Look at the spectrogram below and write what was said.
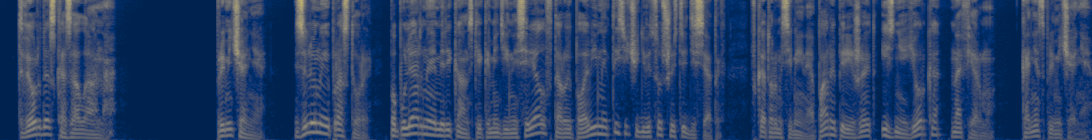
— твердо сказала она. Примечание. «Зеленые просторы» — популярный американский комедийный сериал второй половины 1960-х, в котором семейная пара переезжает из Нью-Йорка на ферму. Конец примечания.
